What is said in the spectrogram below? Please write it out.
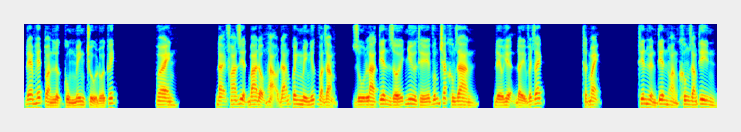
đem hết toàn lực cùng minh chủ đối kích. Vê anh, đại phá diệt ba động hạo đã quanh mình nước và dặm, dù là tiên giới như thế vững chắc không gian, đều hiện đầy vết rách. Thật mạnh. Thiên huyền tiên hoàng không dám tin,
